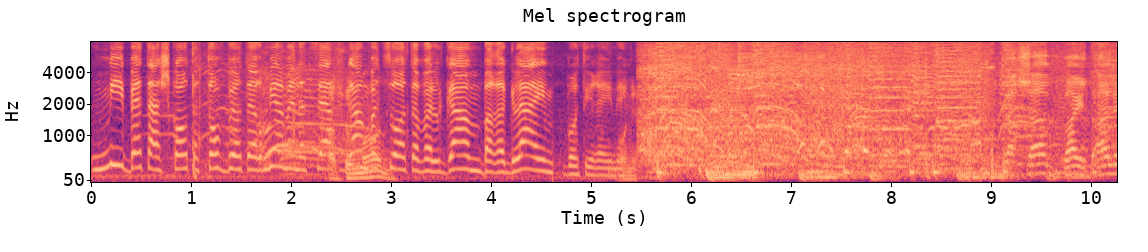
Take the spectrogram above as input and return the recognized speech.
מי בית ההשקעות הטוב ביותר, מי המנצח, גם בתשואות, אבל גם ברגליים? בוא תראה, הנה. ועכשיו בית א',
